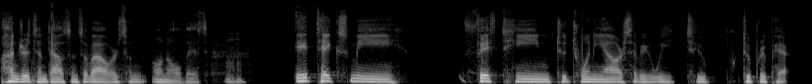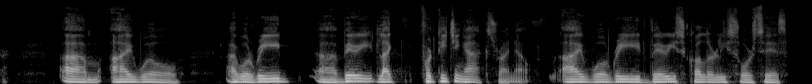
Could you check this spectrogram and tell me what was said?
hundreds and thousands of hours on on all this. It takes me 15 to 20 hours every week to to prepare. Um, I will I will read uh, very like for teaching acts right now. I will read very scholarly sources.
